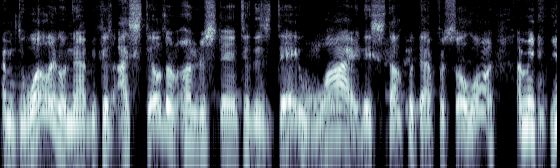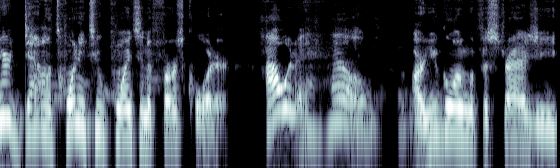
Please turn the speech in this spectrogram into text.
I'm dwelling on that because I still don't understand to this day why they stuck with that for so long. I mean, you're down 22 points in the first quarter. How in the hell are you going with a strategy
